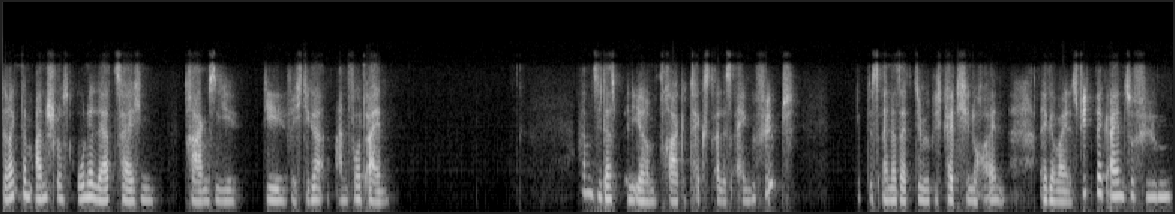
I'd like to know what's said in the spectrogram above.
direkt im Anschluss ohne Leerzeichen tragen Sie die richtige Antwort ein. Haben Sie das in Ihrem Fragetext alles eingefügt? Gibt es einerseits die Möglichkeit, hier noch ein allgemeines Feedback einzufügen.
